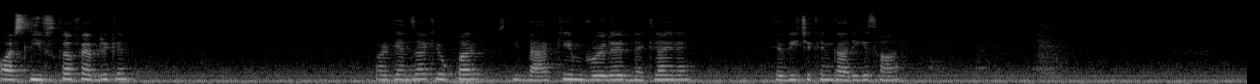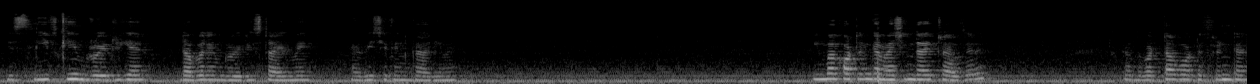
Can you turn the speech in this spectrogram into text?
और स्लीव्स का फैब्रिक है। और गेंजा के ऊपर इसकी बैक की एम्ब्रॉयडर्ड नेकलाइन है हेवी चिकनकारी के साथ। ये स्लीव्स की एम्ब्रॉयडरी है, डबल एम्ब्रॉयडरी स्टाइल में, हैवी चिकनकारी में। ईमा कॉटन का मैचिंग डाई ट्राउज़र है। इसका दुपट्टा बहुत डिफरेंट है।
